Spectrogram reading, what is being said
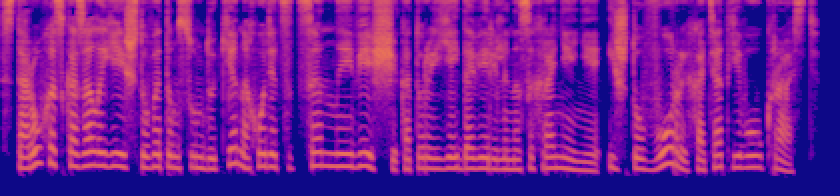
Старуха сказала ей, что в этом сундуке находятся ценные вещи, которые ей доверили на сохранение, и что воры хотят его украсть.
